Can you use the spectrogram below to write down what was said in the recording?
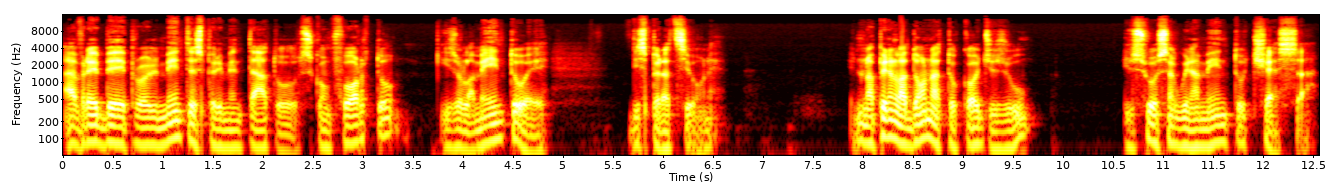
Avrebbe probabilmente sperimentato sconforto, isolamento e disperazione. E non appena la donna toccò Gesù, il suo sanguinamento cessa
